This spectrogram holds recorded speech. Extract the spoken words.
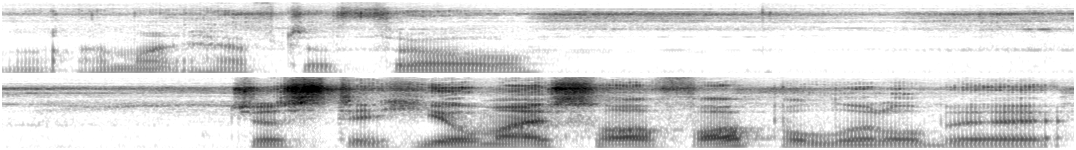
Well, I might have to throw just to heal myself up a little bit.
